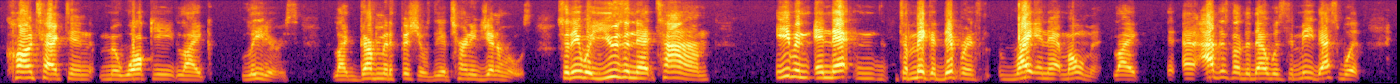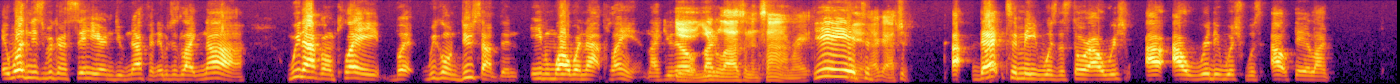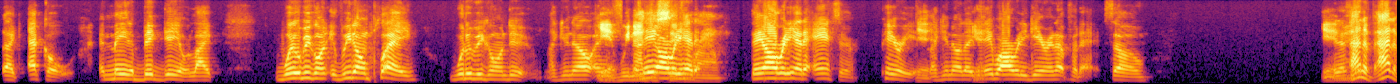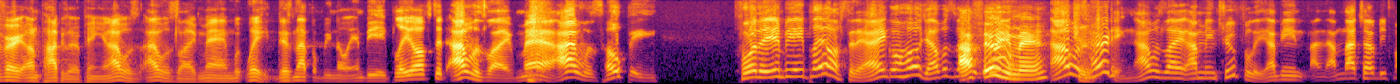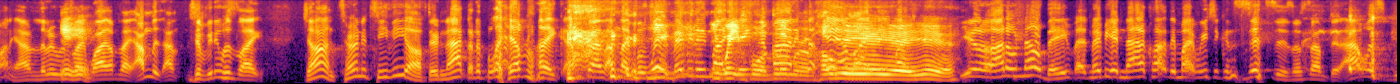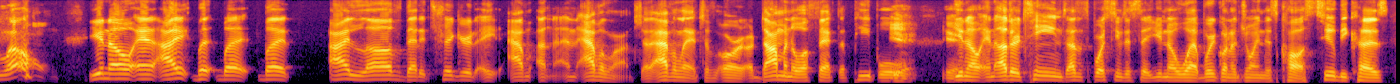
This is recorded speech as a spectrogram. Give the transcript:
contacting Milwaukee like leaders, like government officials, the attorney generals. So they were using that time, even in that, to make a difference right in that moment. Like, and I just thought that that was to me, that's what it wasn't. Just we're gonna sit here and do nothing. It was just like, nah, we're not gonna play, but we're gonna do something even while we're not playing. Like you know, yeah, utilizing the time, right? Yeah, yeah. yeah to, I got you. To, I, that to me was the story I wish I, I really wish was out there like like echo and made a big deal. Like, what are we going if we don't play? What are we going to do? Like you know, and, yeah, we not they already had around. they already had an answer. Period. Yeah. Like you know, they, yeah. they were already gearing up for that. So. Yeah, I had, a, I had a very unpopular opinion. I was I was like, man, wait, there's not gonna be no NBA playoffs. Today. I was like, man, I was hoping for the NBA playoffs today. I ain't gonna hold you. I was. I, feel you, man. I was True. hurting. I was like, I mean, truthfully, I mean, I, am not trying to be funny. I literally was yeah, like, yeah. why? I'm like, I'm. I, was like, John, turn the TV off. They're not gonna play. I'm like, I'm, trying, I'm like, but wait, maybe they might. waiting for a glimmer of hope. Yeah, yeah, yeah, might, yeah. You know, I don't know, babe. Maybe at nine o'clock they might reach a consensus or something. I was blown. You know, and I, but, but, but. I love that it triggered a an, an avalanche, an avalanche of, or a domino effect of people yeah yeah. you know, and other teams, other sports teams that said, you know what, we're going to join this cause too, because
